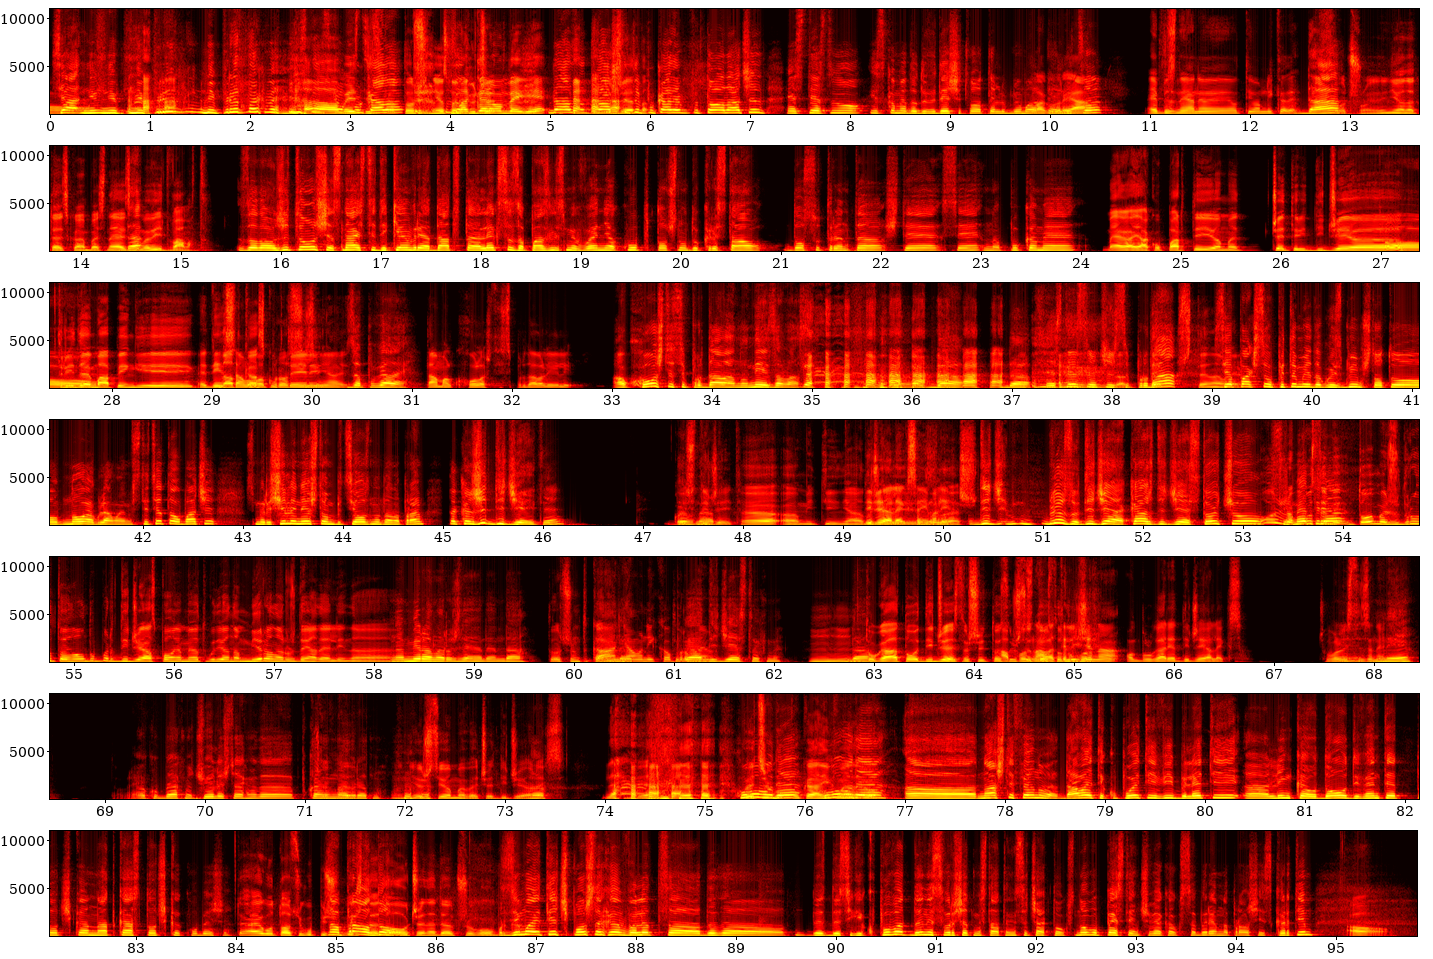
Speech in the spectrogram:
Сега не, не, не, при, не притнахме истинска покана. точно ние сме бюджет. БГ. Да, за това ще те поканем по този начин. Естествено, искаме да доведеш и твоята любима Благодаря. Елица. Е, без нея не отивам никъде. Да, Точно. И ние не те искаме без нея, Да. искаме ви двамата. Задължително 16 декември е датата Алекса. Запазили сме военния клуб точно до Кристал. До сутринта ще се напукаме. Мега яко парти, имаме 4 диджея, О. 3D мапинги, Един само въпрос, коктейли. извинявай. Заповядай. Там алкохола ще се продава ли или? Алкохол ще се продава, но не и за вас. да, да. Естествено, че ще се продава. ще. Все пак ще се опитаме и да го избим, защото много е голяма инвестицията, обаче сме решили нещо амбициозно да направим. Да кажи диджеите. Кой да са? Е, ами ти няма Диджей да ги Алекса има ли? Дидж... Близо, диджея Каш, диджея Стойчо, Може да Симетрия, пуснем. Той между другото е много добър диджей. Аз помня миналата година на Мира на рождения ден или на... на мира на рождения ден, да. Точно така. Да, да. няма никакъв Тогава проблем. диджействахме. Мгм. Да. Тогава той диджействаше и той А също е доста познавате ли жена от България диджей Алекса? Чували ли сте за нея? Не, Добре. ако бяхме чуели, щяхме да поканим най-вероятно. Ние ще си имаме вече диджей Да. Хубаво да е, хубаво нали? да е. Нашите фенове, давайте, купувайте и ви билети. А, линка е отдолу, divented.nadcast.co беше. Той го, то си го пише. Направо Вижте долу. че неделчо ще го обърка. Взимайте, че почнаха валят а, да, да, да, да, си ги купуват, да не свършат местата. Не са чак толкова много. 500 човека, ако съберем, направо ще изкъртим.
